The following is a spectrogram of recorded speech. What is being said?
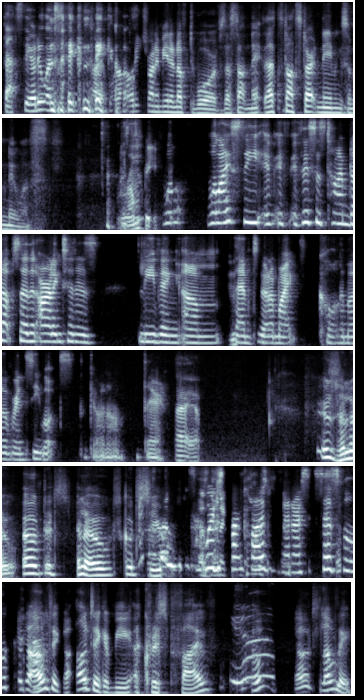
that's the only ones I can Right, think we're of. already trying to meet enough dwarves. That's not na- that's not start naming some new ones. Grumpy. Well, well, I see if, if if this is timed up so that Arlington is leaving um Mm. them to it, I might call him over and see what's going on there. Ah, yeah. Yes, hello. Uh, it's hello. It's good to see you. We're just high like fiving conversation- about our successful. I'll take a, I'll take a me a crisp five. Yeah. Oh, it's lovely.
